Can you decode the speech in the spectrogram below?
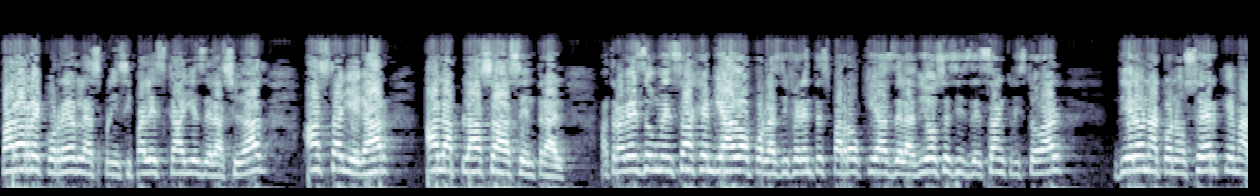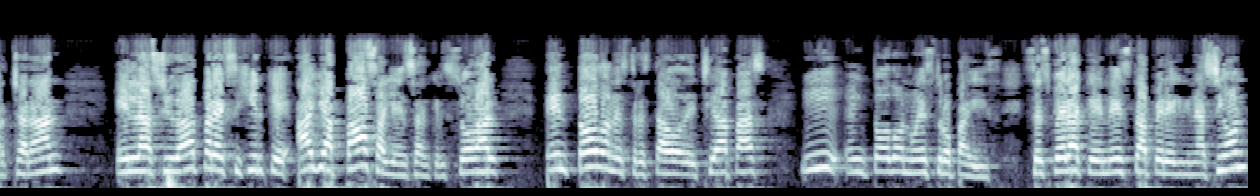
para recorrer las principales calles de la ciudad hasta llegar a la plaza central. A través de un mensaje enviado por las diferentes parroquias de la diócesis de San Cristóbal, dieron a conocer que marcharán en la ciudad para exigir que haya paz allá en San Cristóbal, en todo nuestro estado de Chiapas y en todo nuestro país. Se espera que en esta peregrinación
